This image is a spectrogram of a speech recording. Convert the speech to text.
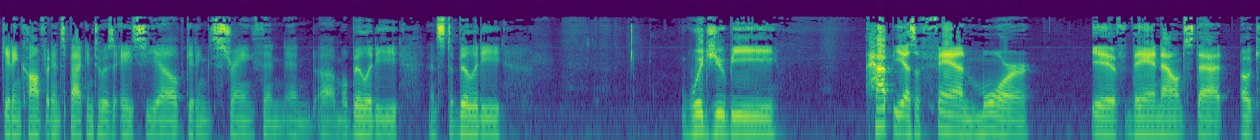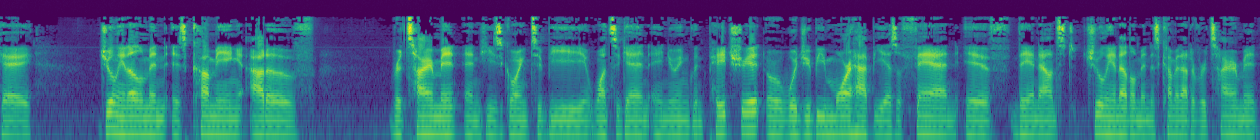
getting confidence back into his ACL, getting strength and and uh, mobility and stability. Would you be happy as a fan more if they announced that okay, Julian Edelman is coming out of retirement and he's going to be once again a New England Patriot, or would you be more happy as a fan if they announced Julian Edelman is coming out of retirement?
